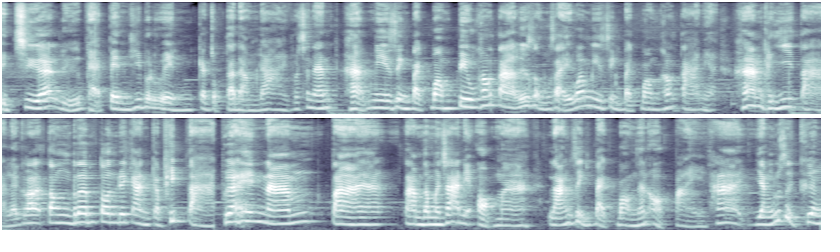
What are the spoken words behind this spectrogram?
ติดเชื้อหรือแผลเป็นที่บริเวณกระจกตาดำได้ เพราะฉะนั้นหากมีสิ่งแปลกปลอมปิวเข้าตาหรือสงสัยว่ามีสิ่งแปลกปลอมเข้าตาเนี่ยห้ามขยี้ตา แล้วก็ต้องเริ่มต้นด้วยการกระพริบตา เพื่อให้น้ำตา ตามธรรมชาติเนี่ยออกมาล้างสิ่งแปลกปลอมนั้นออกไป ถ้ายังรู้สึกเคือง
